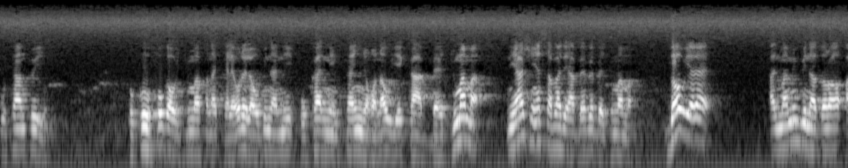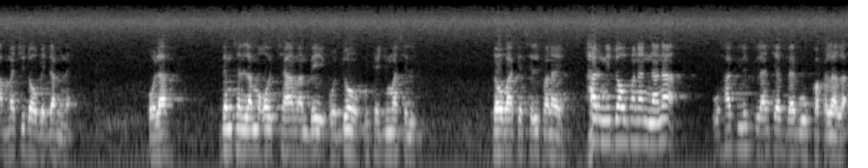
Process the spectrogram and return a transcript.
u t'an to yen o ko fo ka o juma fana kɛlɛ. O de la u bɛ na ni u ka nin fɛn ɲɔgɔnnaw ye k'a bɛn juma ma. Nin y'a siɲɛ saba de a bɛɛ bɛ bɛn juma ma. Dɔw yɛrɛ alimami bɛ na dɔrɔn a maci dɔw bɛ daminɛ. O la denmisɛnninlamɔgɔw caman bɛ yen o don u tɛ juma seli. Dɔw b'a kɛ seli fana ye. Hali ni dɔw fana nana u hakili tilancɛ bɛɛ b'u kɔfɛla la.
